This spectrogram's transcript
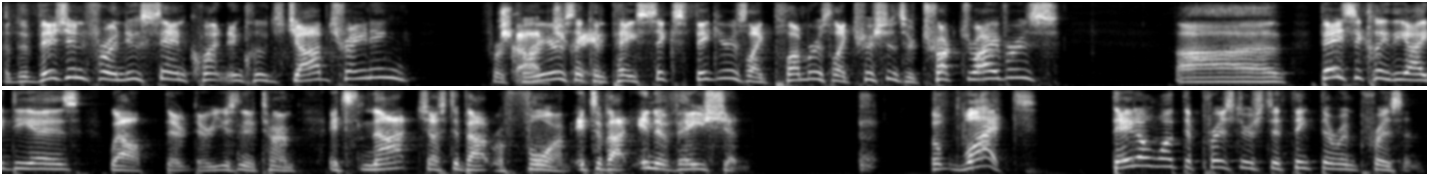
the vision for a new San Quentin includes job training for Job careers that can pay six figures, like plumbers, electricians, or truck drivers. Uh, basically, the idea is well, they're, they're using the term, it's not just about reform, it's about innovation. But what? They don't want the prisoners to think they're in prison.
